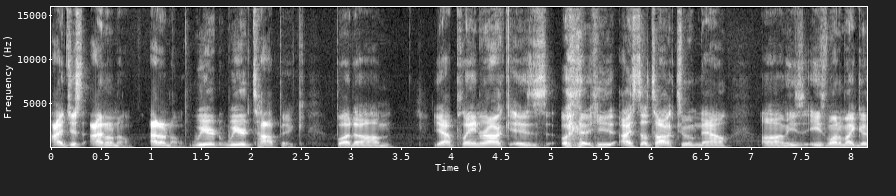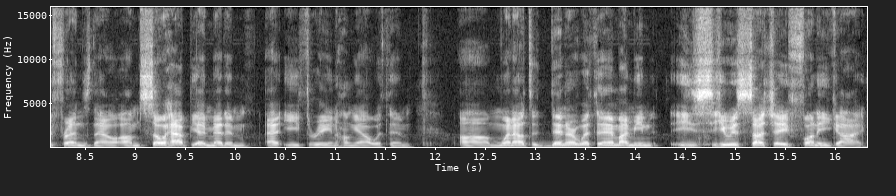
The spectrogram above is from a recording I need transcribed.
I just I don't know. I don't know. Weird weird topic. But um yeah, Plain Rock is he I still talk to him now. Um he's he's one of my good friends now. I'm so happy I met him at E3 and hung out with him. Um went out to dinner with him. I mean, he's he was such a funny guy.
